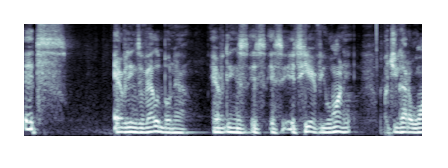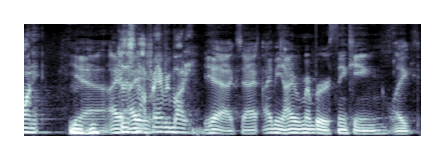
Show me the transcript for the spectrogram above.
it's everything's available now. Everything is it's, it's it's here if you want it, but you got to want it yeah. Because it's I- not for everybody. Yeah, exactly. I mean, I remember thinking like,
